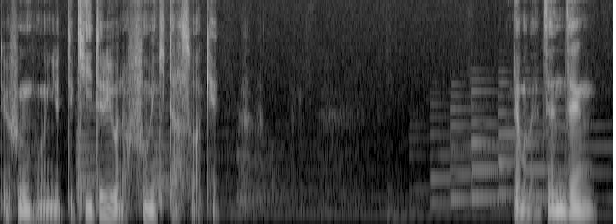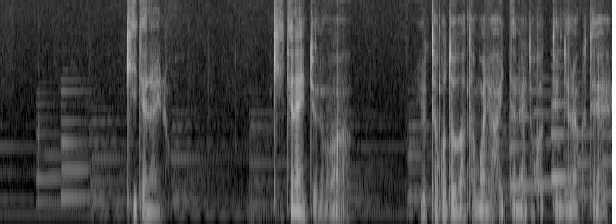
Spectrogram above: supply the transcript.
でふんふん言って聞いてるような雰囲気出すわけ。でもね全然聞いてないの。聞いてないっていうのは言ったことが頭に入ってないとかっていうんじゃなくて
